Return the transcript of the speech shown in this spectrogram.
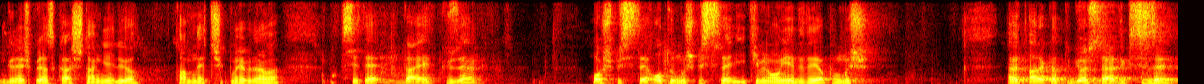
Güneş biraz karşıdan geliyor. Tam net çıkmayabilir ama site gayet güzel. Hoş bir site. Oturmuş bir site. 2017'de yapılmış. Evet ara katı gösterdik size.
